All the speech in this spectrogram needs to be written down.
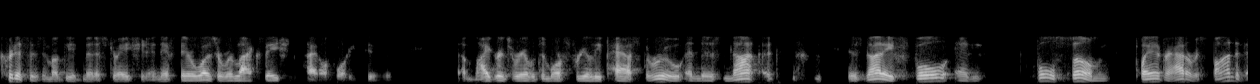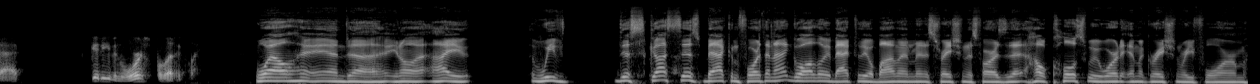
criticism of the administration. And if there was a relaxation of Title 42, if uh, migrants were able to more freely pass through, and there's not a, there's not a full and fulsome plan for how to respond to that, get even worse politically. Well, and uh, you know, I we've discussed this back and forth, and I go all the way back to the Obama administration as far as that, how close we were to immigration reform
